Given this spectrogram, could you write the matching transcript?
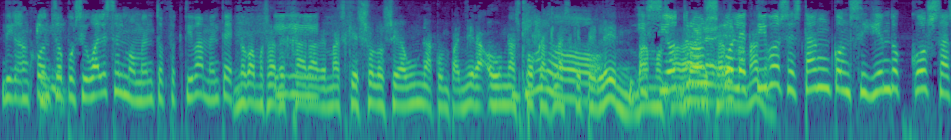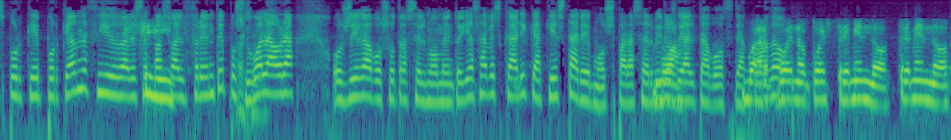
digan, Concho, pues igual es el momento, efectivamente. No vamos a dejar, además, que solo sea una compañera o unas pocas las que peleen. y si otros colectivos están consiguiendo cosas porque, porque han decidido dar ese paso al frente, pues igual ahora os llega a vosotras el momento. Ya sabes, Cari, que aquí estaremos para serviros de altavoz, ¿de acuerdo? bueno, pues tremendo, tremendo.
